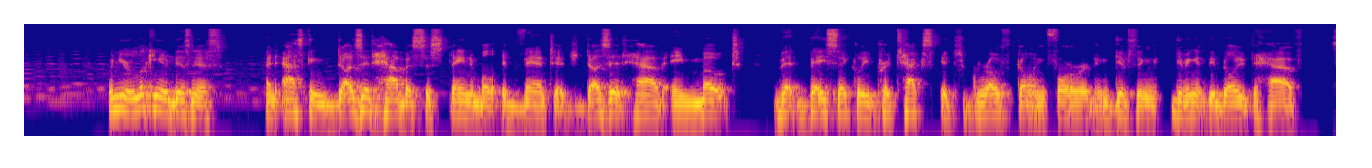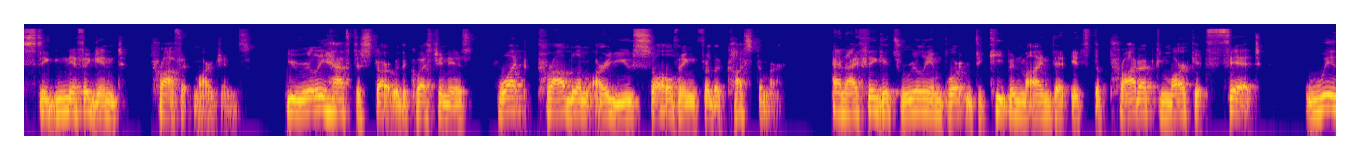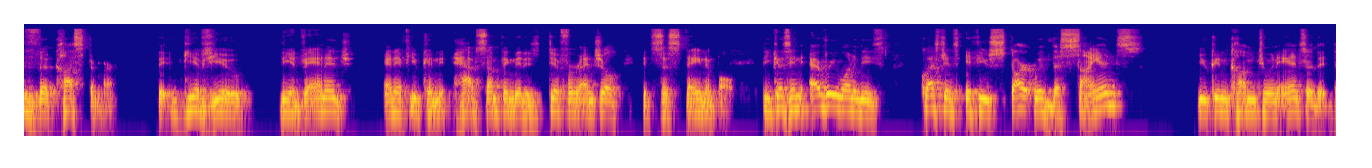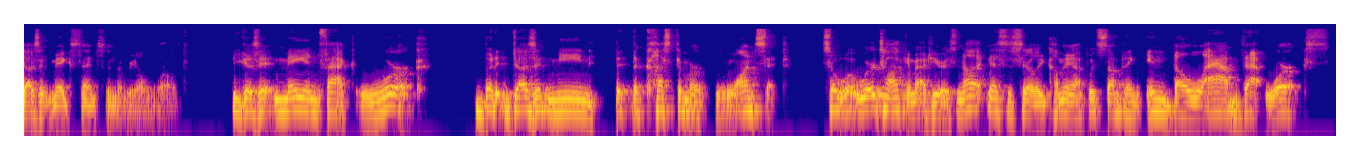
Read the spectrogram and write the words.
When you're looking at a business and asking, does it have a sustainable advantage? Does it have a moat that basically protects its growth going forward and gives giving it the ability to have significant profit margins? You really have to start with the question is, what problem are you solving for the customer? And I think it's really important to keep in mind that it's the product market fit with the customer that gives you the advantage. And if you can have something that is differential, it's sustainable. Because in every one of these questions, if you start with the science, you can come to an answer that doesn't make sense in the real world because it may, in fact, work, but it doesn't mean that the customer wants it. So, what we're talking about here is not necessarily coming up with something in the lab that works.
